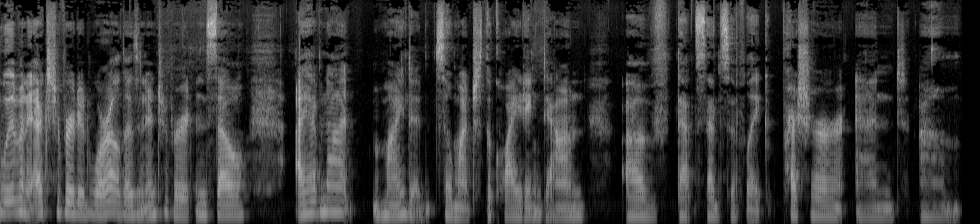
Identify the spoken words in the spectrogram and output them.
live in an extroverted world as an introvert. And so I have not minded so much the quieting down of that sense of like pressure and um,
